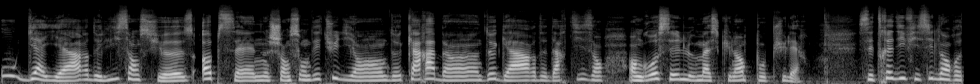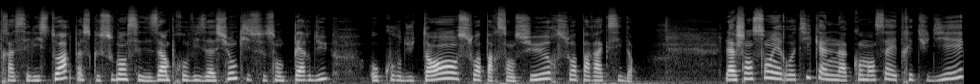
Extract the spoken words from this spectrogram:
ou gaillarde, licencieuse, obscène, chanson d'étudiants, de carabins, de gardes, d'artisans. En gros, c'est le masculin populaire. C'est très difficile d'en retracer l'histoire parce que souvent, c'est des improvisations qui se sont perdues au cours du temps, soit par censure, soit par accident. La chanson érotique, elle n'a commencé à être étudiée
